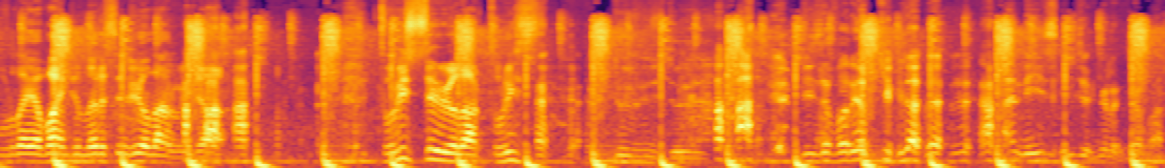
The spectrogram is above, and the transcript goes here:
burada yabancıları seviyorlarmış ha. turist seviyorlar turist. Döviz döviz. Bizde para yok ki birader. Neyi sevecekler acaba?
